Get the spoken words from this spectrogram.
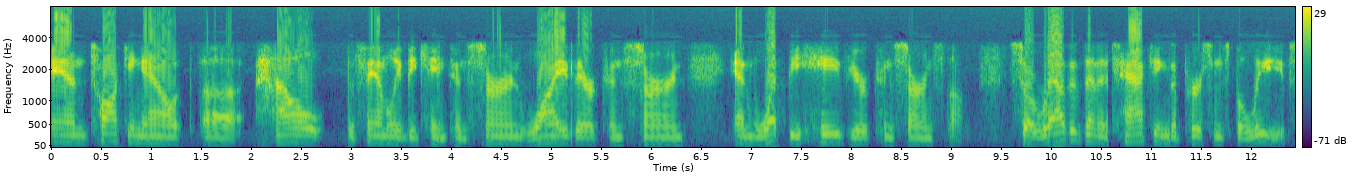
and talking out uh, how the family became concerned, why they're concerned, and what behavior concerns them. So rather than attacking the person's beliefs,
